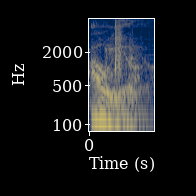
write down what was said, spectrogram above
audio.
